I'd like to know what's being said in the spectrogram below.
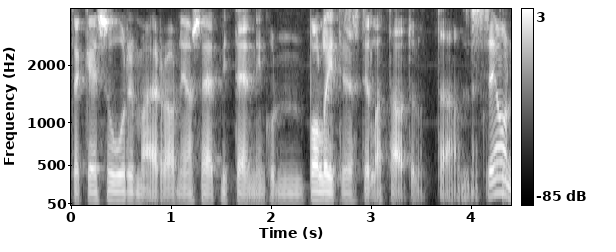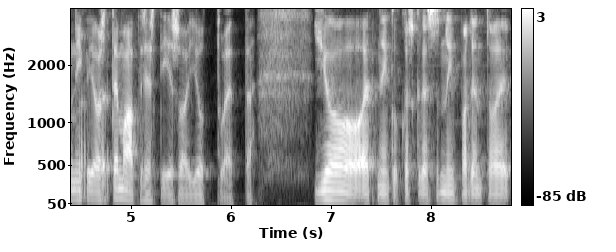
tekee suurimman eron, niin on se, että miten niin kuin, poliittisesti latautunut tämä on. Se niin on niin jo se temaattisesti iso juttu. Että... Joo, että niin kuin, koska tässä on niin paljon toi,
